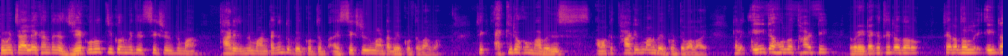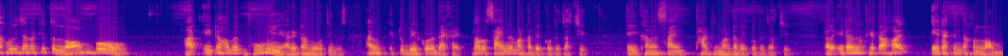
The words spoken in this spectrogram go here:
তুমি চাইলে এখান থেকে যে কোনো ত্রিকোণমিতির সিক্সটি ডিগ্রি মান থার্টি ডিগ্রি মানটা কিন্তু বের করতে সিক্সটি ডিগ্রি মানটা বের করতে পারবা। ঠিক একই রকমভাবে যদি আমাকে থার্টির মান বের করতে বলা হয়, তাহলে এইটা হলো থার্টি এবার এটাকে থেটা ধরো। থেটা ধরলে এইটা হয়ে যাবে কিন্তু লম্ব। আর এইটা হবে ভূমি, আর এটা হবে অতিভুজ। আমি একটু বের করে দেখাই। ধরো সাইনের মানটা বের করতে চাচ্ছি। এইখানে সাইন থার্টির মানটা বের করতে চাচ্ছি। তাহলে এটা যদি থেটা হয় এটা কিন্তু এখন লম্ব।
